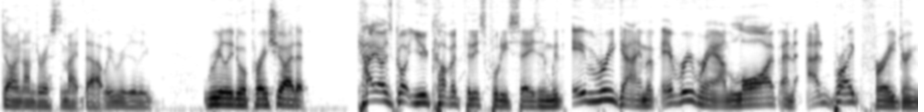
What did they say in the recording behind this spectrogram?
don't underestimate that. We really, really do appreciate it. Kayo's got you covered for this footy season with every game of every round live and ad break free during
